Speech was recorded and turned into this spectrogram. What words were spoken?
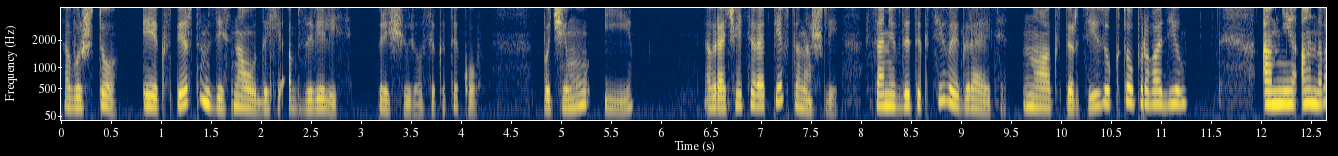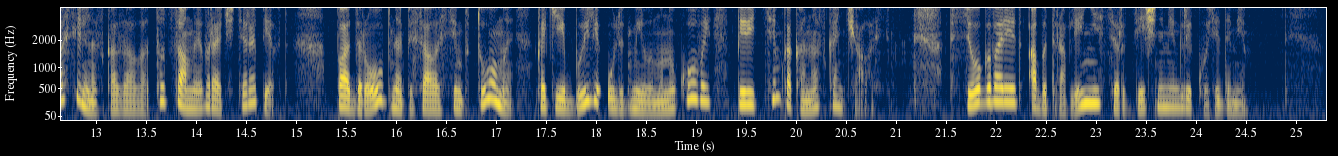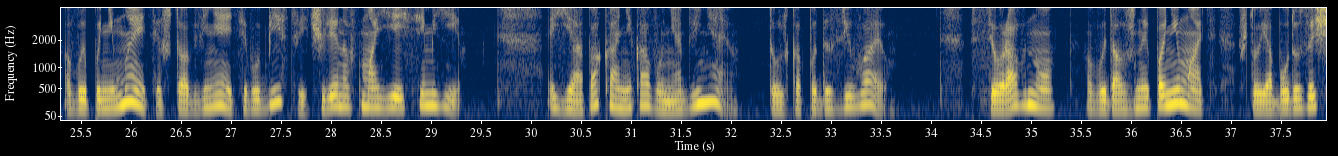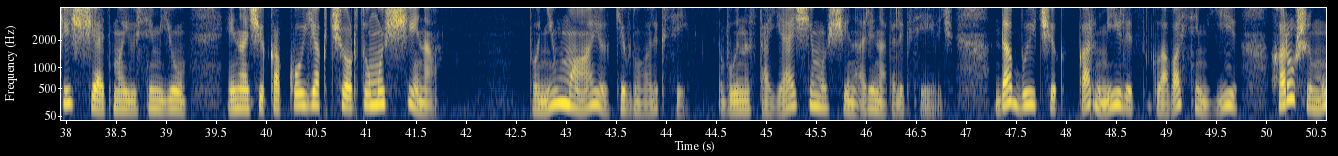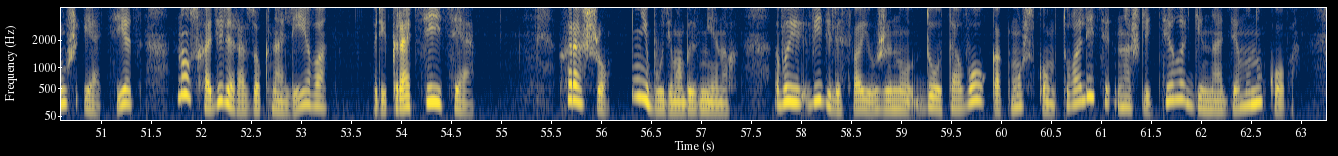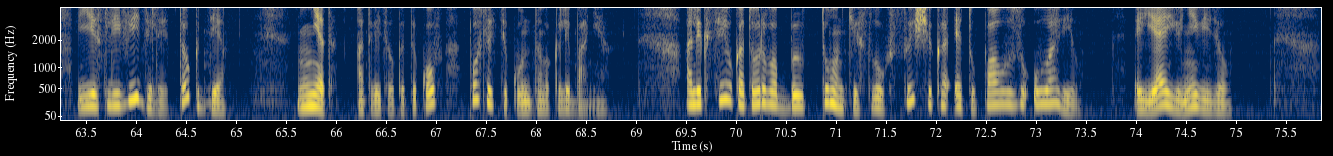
«Вы что, и экспертом здесь на отдыхе обзавелись?» — прищурился Котыков. «Почему и?» «Врача-терапевта нашли. Сами в детективы играете. Ну а экспертизу кто проводил?» А мне Анна Васильевна сказала, тот самый врач-терапевт. Подробно описала симптомы, какие были у Людмилы Мануковой перед тем, как она скончалась. Все говорит об отравлении сердечными гликозидами. Вы понимаете, что обвиняете в убийстве членов моей семьи? Я пока никого не обвиняю, только подозреваю. Все равно вы должны понимать, что я буду защищать мою семью, иначе какой я к черту мужчина? Понимаю, кивнул Алексей. Вы настоящий мужчина, Ренат Алексеевич. Добытчик, кормилец, глава семьи, хороший муж и отец. Ну, сходили разок налево. Прекратите! Хорошо, не будем об изменах. Вы видели свою жену до того, как в мужском туалете нашли тело Геннадия Манукова? Если видели, то где? Нет, ответил Катыков после секундного колебания. Алексей, у которого был тонкий слух сыщика, эту паузу уловил. Я ее не видел.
